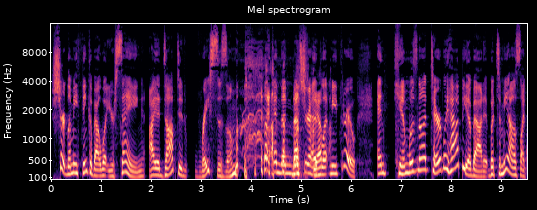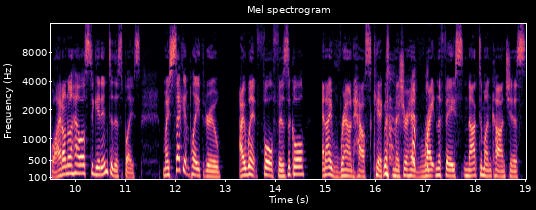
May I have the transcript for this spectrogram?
Sure, let me think about what you're saying. I adopted racism and then Measurehead yep. let me through. And Kim was not terribly happy about it. But to me, I was like, well, I don't know how else to get into this place. My second playthrough, I went full physical and I roundhouse kicked Measurehead right in the face, knocked him unconscious,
